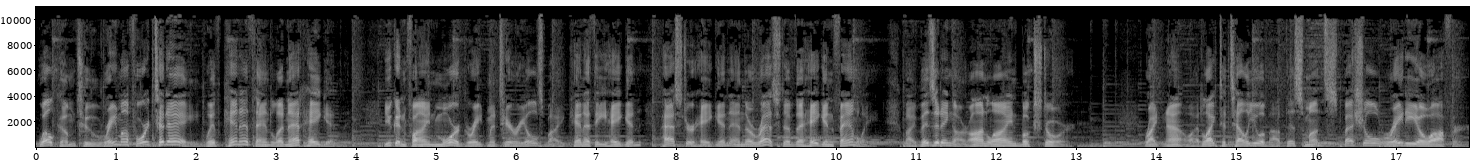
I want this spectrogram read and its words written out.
Welcome to Rhema for Today with Kenneth and Lynette Hagin. You can find more great materials by Kenneth E. Hagin, Pastor Hagin, and the rest of the Hagin family by visiting our online bookstore Right now, I'd like to tell you about this month's special radio offer.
